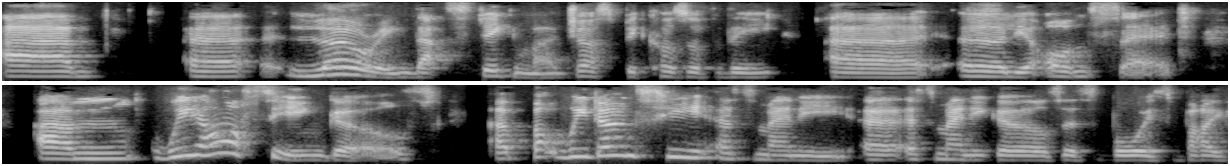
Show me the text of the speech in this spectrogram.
um, uh, lowering that stigma just because of the uh, earlier onset. Um, we are seeing girls uh, but we don't see as many uh, as many girls as boys by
